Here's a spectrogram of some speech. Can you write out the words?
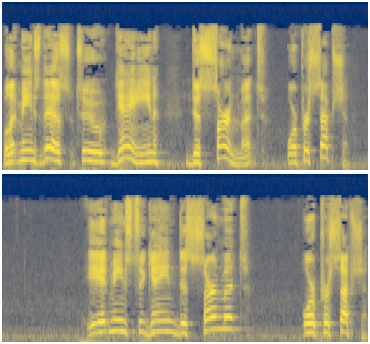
Well, it means this to gain discernment or perception. It means to gain discernment or perception.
